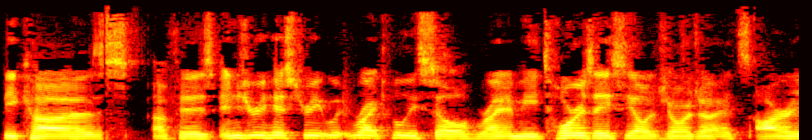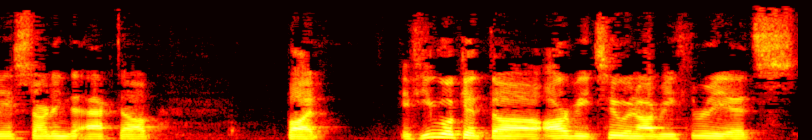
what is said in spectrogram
because of his injury history, rightfully so, right? I mean, he tore his ACL at Georgia. It's already starting to act up. But if you look at the RB2 and RB3, it's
